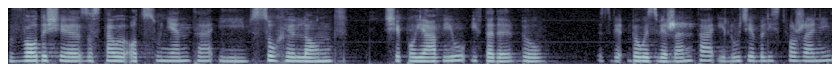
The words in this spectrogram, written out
wody się zostały odsunięte i suchy ląd się pojawił i wtedy był, zwie, były zwierzęta i ludzie byli stworzeni.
